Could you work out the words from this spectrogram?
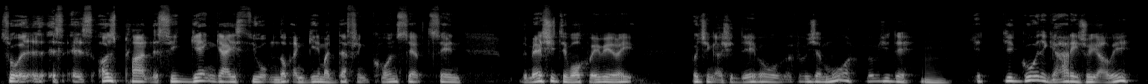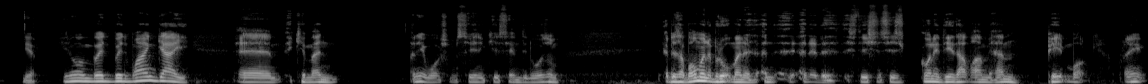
So it's, it's, it's us planting the seed, getting guys to open up and give them a different concept, saying the message to walk away with, right? What do you think I should do? Well, if it was your more, what would you do? Mm. You'd, you'd go to the garage right away. Yeah. You know, and with, with one guy, um, he came in, I need to watch him saying in case anybody knows him. It was a woman that brought him in, in, into the, the station, says, going to do that one with him, paintwork, right?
